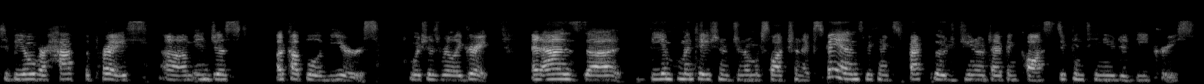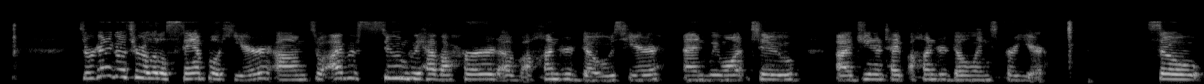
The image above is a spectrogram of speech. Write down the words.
to be over half the price um, in just a couple of years, which is really great. And as uh, the implementation of genomic selection expands, we can expect those genotyping costs to continue to decrease. So we're gonna go through a little sample here. Um, so I've assumed we have a herd of 100 does here, and we want to uh, genotype 100 doelings per year. So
